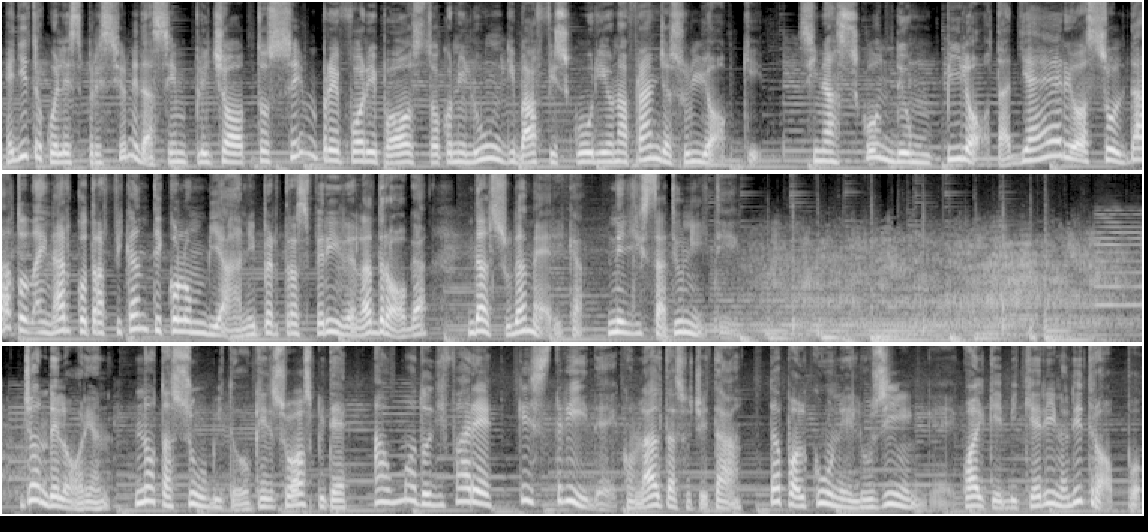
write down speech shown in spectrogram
E dietro quell'espressione da sempliciotto, sempre fuori posto, con i lunghi baffi scuri e una frangia sugli occhi, si nasconde un pilota di aereo assoldato dai narcotrafficanti colombiani per trasferire la droga dal Sud America negli Stati Uniti. John DeLorean nota subito che il suo ospite ha un modo di fare che stride con l'alta società. Dopo alcune lusinghe e qualche bicchierino di troppo,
